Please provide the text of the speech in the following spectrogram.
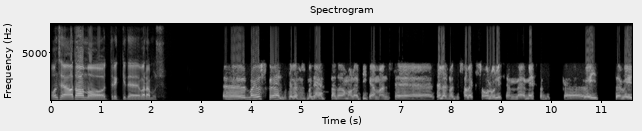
on see Adamo trikkide varamus? Äh, ma ei oska öelda, selles mõttes ma tean, et Adamole pigem on see, selles mõttes oleks olulisem meeskondlik äh, võit või,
